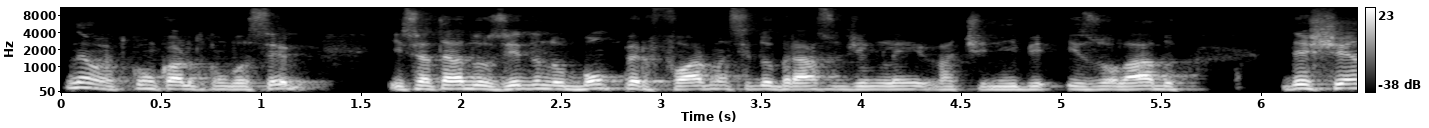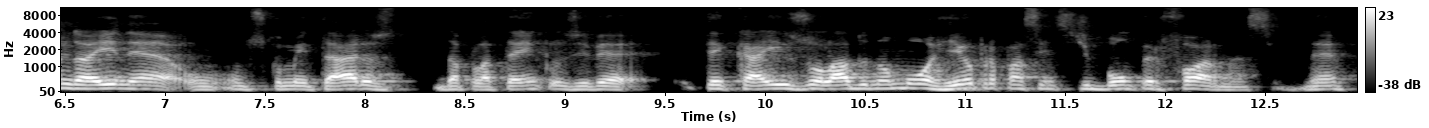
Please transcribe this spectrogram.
Não, eu concordo com você. Isso é traduzido no bom performance do braço de Enleivatinib isolado deixando aí né, um, um, dos comentários da plateia, inclusive, é TKI isolado não morreu para pacientes de bom performance, né?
